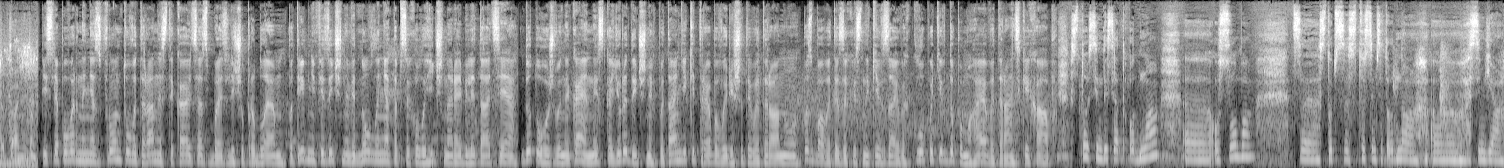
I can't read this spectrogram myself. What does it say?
питання. Після повернення з фронту ветерани стикаються з безліччю проблем. Потрібні фізичне відновлення та психологічна реабілітація. До того ж, виникає низка юридичних питань, які треба вирішити ветерану. Позбавити захисників зайвих клопотів допомагає ветеранський хаб. 171 е, особа, це 100 171 е, сім'я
